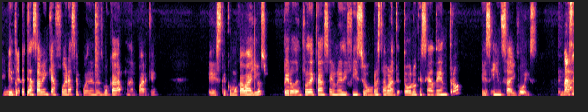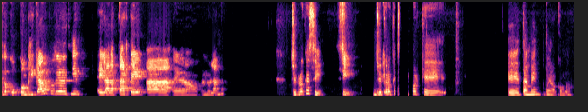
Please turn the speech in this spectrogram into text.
Y entonces ya saben que afuera se pueden desbocar en el parque, este, como caballos, pero dentro de casa hay un edificio, un restaurante, todo lo que sea dentro es inside voice. ¿Ha sido complicado, podría decir, el adaptarte a, eh, en Holanda? Yo creo que sí. Sí. Yo creo que sí porque eh, también, bueno, como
